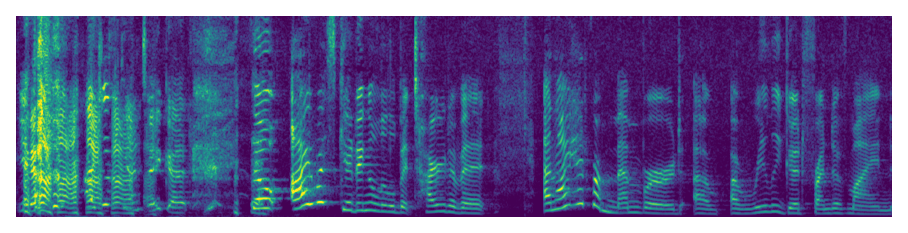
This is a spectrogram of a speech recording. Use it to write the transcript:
you know, I just can't take it. So I was getting a little bit tired of it. And I had remembered a, a really good friend of mine.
